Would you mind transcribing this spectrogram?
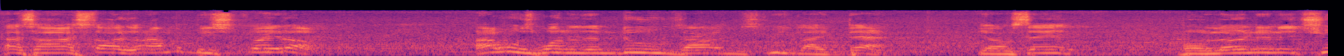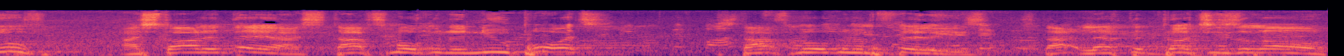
That's how I started. I'm gonna be straight up. I was one of them dudes out in the street like that. You know what I'm saying? But learning the truth, I started there. I stopped smoking the Newports, stopped smoking the Phillies, stopped, left the Dutchies alone,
